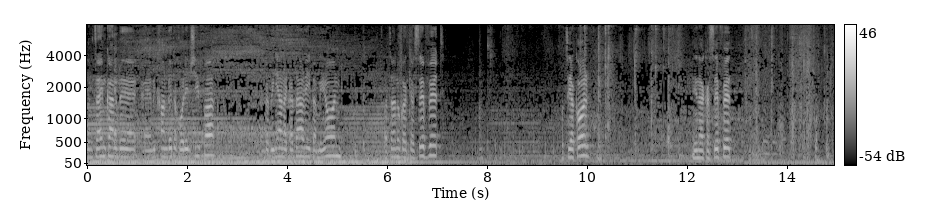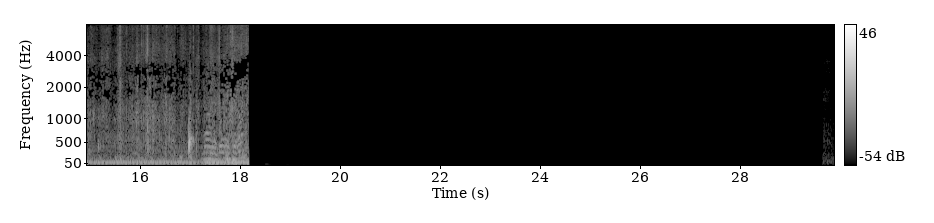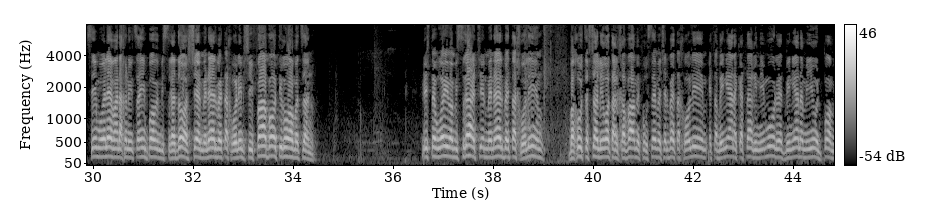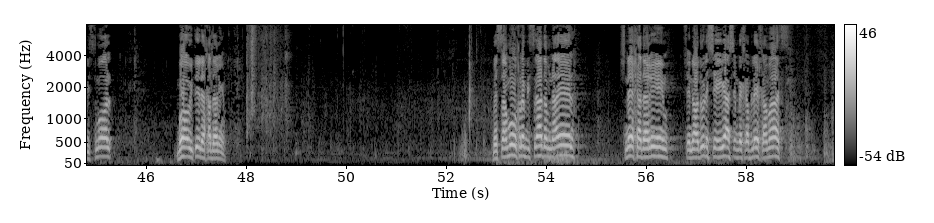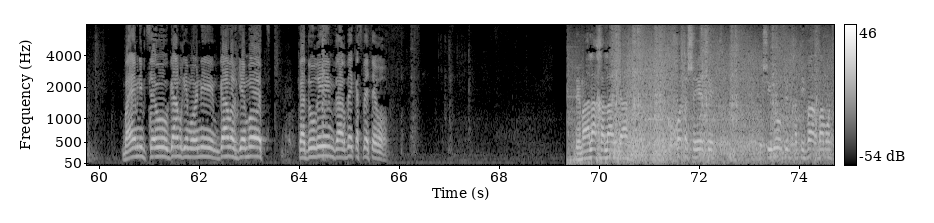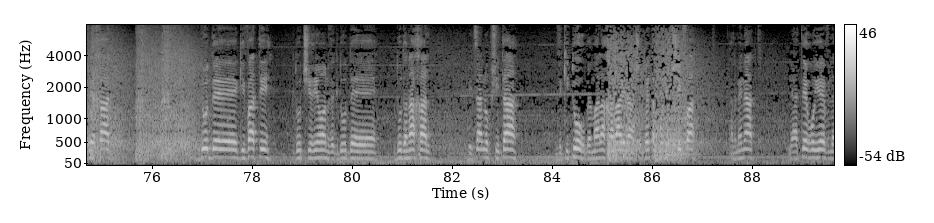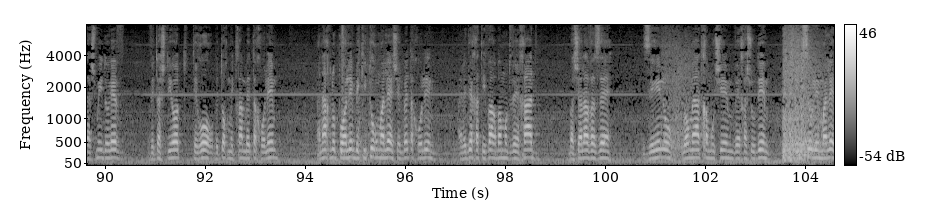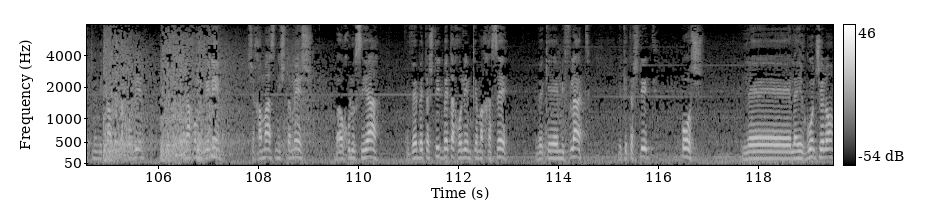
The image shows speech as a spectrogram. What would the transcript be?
נמצאים כאן במתחם אה, בית החולים שיפא, בבניין הקטרי, קמיון, מצאנו כאן כספת, הוציא הכל, הנה הכספת. שימו לב, אנחנו נמצאים פה במשרדו של מנהל בית החולים שיפא, בואו תראו מה מצאנו. כפי שאתם רואים, המשרד של מנהל בית החולים, בחוץ אפשר לראות הרחבה מפורסמת של בית החולים, את הבניין הקטרי ממול ואת בניין המיון פה משמאל. בואו איתי לחדרים. בסמוך למשרד המנהל, שני חדרים שנועדו לשהייה של מחבלי חמאס. בהם נמצאו גם רימונים, גם מרגמות, כדורים והרבה כספי טרור. במהלך הלילה, כוחות השייטת, בשילוב עם חטיבה 401, גדוד uh, גבעתי, גדוד שריון וגדוד uh, הנחל, ביצענו פשיטה וכיתור במהלך הלילה של בית החולים שיפא על מנת לאתר אויב, להשמיד אויב ותשתיות טרור בתוך מתחם בית החולים. אנחנו פועלים בכיתור מלא של בית החולים על ידי חטיבה 401. בשלב הזה זיהינו לא מעט חמושים וחשודים שניסו להימלט ממתחם בית החולים. אנחנו מבינים שחמאס משתמש באוכלוסייה ובתשתית בית החולים כמחסה וכמפלט וכתשתית פוש לארגון שלו.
